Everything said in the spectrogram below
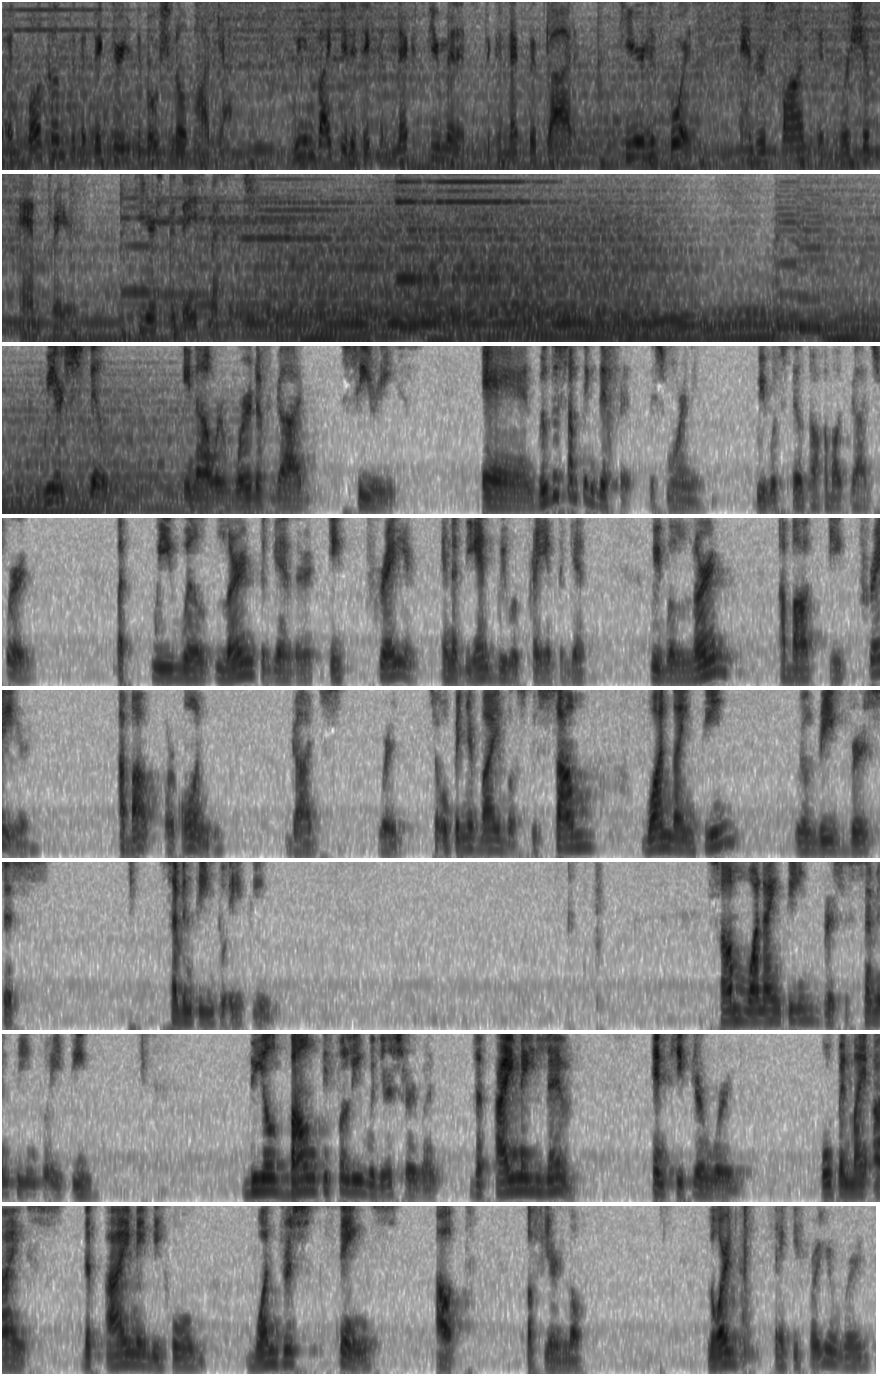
and welcome to the Victory Devotional Podcast. We invite you to take the next few minutes to connect with God, hear His voice, and respond in worship and prayer. Here's today's message. We are still in our Word of God series, and we'll do something different this morning. We will still talk about God's Word, we will learn together a prayer, and at the end, we will pray it together. We will learn about a prayer about or on God's Word. So open your Bibles to Psalm 119. We'll read verses 17 to 18. Psalm 119, verses 17 to 18. Deal bountifully with your servant, that I may live and keep your word. Open my eyes, that I may behold wondrous things out of your law. Lord, thank you for your word.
